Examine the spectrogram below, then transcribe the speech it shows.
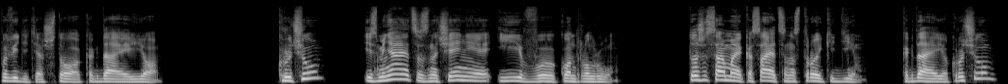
Вы видите, что когда я ее кручу, изменяется значение и в Control Room. То же самое касается настройки DIM. Когда я ее кручу,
